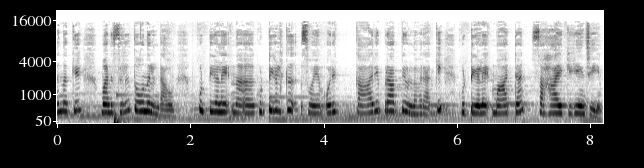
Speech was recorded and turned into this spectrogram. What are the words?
എന്നൊക്കെ മനസ്സിൽ തോന്നലുണ്ടാവും. കുട്ടികളെ കുട്ടികൾക്ക് സ്വയം ഒരു കാര്യപ്രാപ്തിയുള്ളവരാക്കി കുട്ടികളെ മാറ്റാൻ സഹായിക്കുകയും ചെയ്യും.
